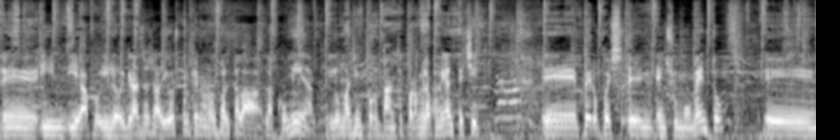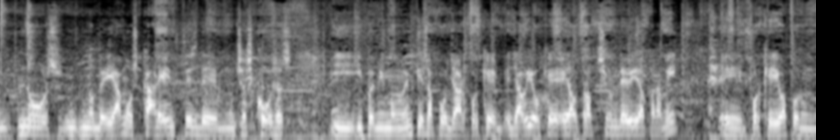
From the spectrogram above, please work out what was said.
eh, y, y a- y le doy gracias a Dios porque no nos falta la, la comida, que es lo más importante para mí, la comida del techito. Eh, pero pues en, en su momento eh, nos, nos veíamos carentes de muchas cosas y, y, pues mi mamá me empieza a apoyar porque ella vio que era otra opción de vida para mí. eh, porque iba por, un,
